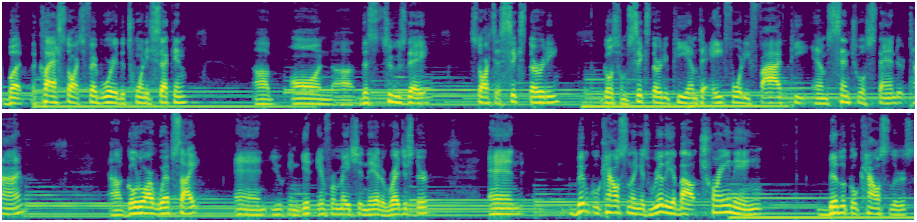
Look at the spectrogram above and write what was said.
But the class starts February the 22nd uh, on uh, this Tuesday. Starts at 6.30. Goes from 6.30 p.m. to 8.45 p.m. Central Standard Time. Uh, go to our website and you can get information there to register. And biblical counseling is really about training biblical counselors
